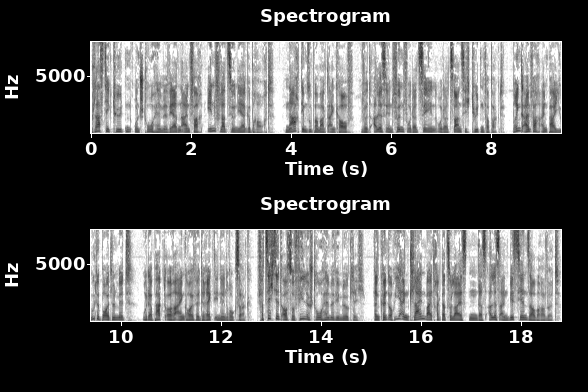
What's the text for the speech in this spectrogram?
Plastiktüten und Strohhelme werden einfach inflationär gebraucht. Nach dem Supermarkteinkauf wird alles in 5 oder 10 oder 20 Tüten verpackt. Bringt einfach ein paar Jutebeutel mit, oder packt eure Einkäufe direkt in den Rucksack. Verzichtet auf so viele Strohhelme wie möglich. Dann könnt auch ihr einen kleinen Beitrag dazu leisten, dass alles ein bisschen sauberer wird.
